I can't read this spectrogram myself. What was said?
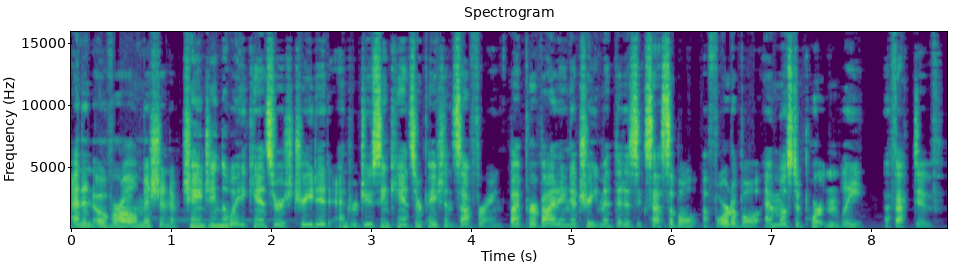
and an overall mission of changing the way cancer is treated and reducing cancer patient suffering by providing a treatment that is accessible, affordable, and most importantly, effective.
